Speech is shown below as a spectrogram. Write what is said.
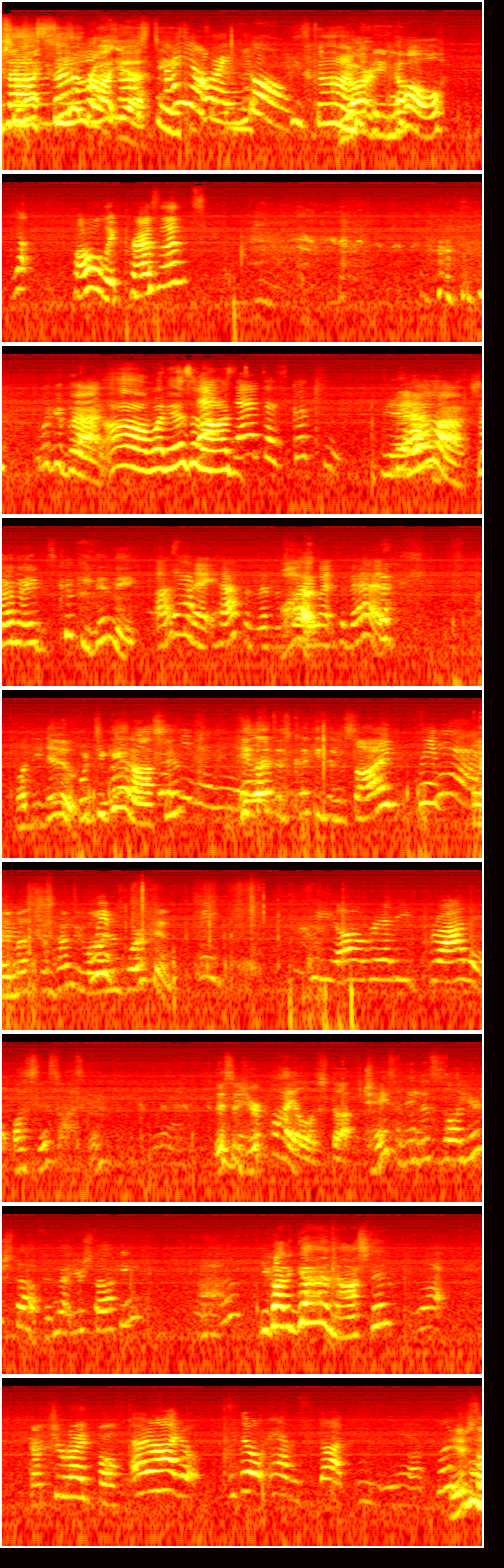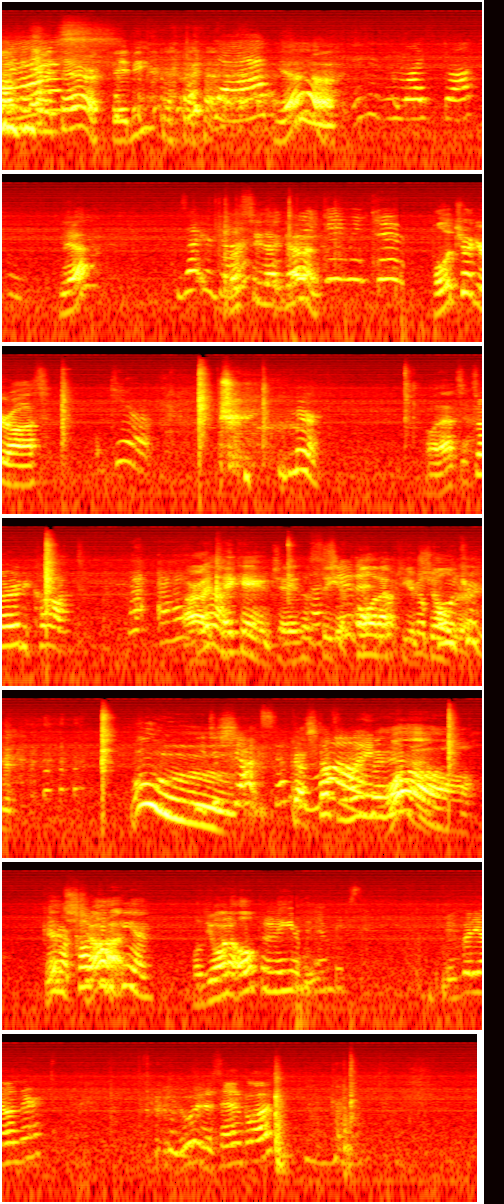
See what Santa brought you. I already know. He's You gone. already know. Holy presents? Look at that. Oh, what is it, That's Oz? Santa's cookie. Yeah. Santa ate his cookie, didn't he? Austin ate half of it before What? he went to bed. What'd you do? What'd you get, Austin? He left his cookies inside? We, Well, he must have been hungry while he was working. we, we already brought it. What's this, Austin? This is your pile of stuff. Chase, I think this is all your stuff. Isn't that your stocking? Mm-hmm. You got a gun, Austin. Yeah. Got your rifle. And I don't, we don't have a stocking yet. Look, Your stocking's right there, baby. Look, Dad. Yeah. This is my stocking. Yeah? Is that your gun? Let's see that gun. He gun. gave me two. Pull the trigger, Ross. I can't. Come here. Oh, that's It's already cocked. Uh-uh. All right, Yeah. take aim, Chase. Let's Now see you. Pull it. it up to your Now shoulder. Pull the trigger. Ooh. You just shot stuff Got in stuff right in the mine. head. Whoa! Yeah, Good now shot. cock again. Well, do you want to open it here? Anybody on there? Who is it, Santa Claus?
